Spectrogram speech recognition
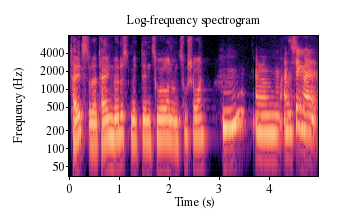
teilst oder teilen würdest mit den Zuhörern und Zuschauern? Mhm. Ähm, also ich denke mal,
